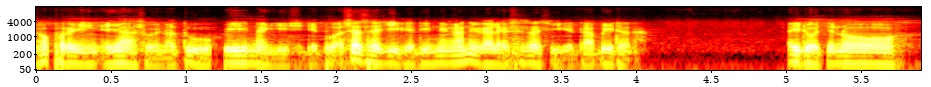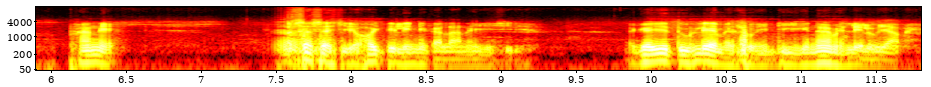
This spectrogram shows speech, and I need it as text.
နော်ပရင်အရာဆိုရင်တော့သူ့ကိုပေးနိုင်ကြီးရှိတယ်သူအဆက်ဆက်ရှိတယ်ဒီငါးနှစ်ကလည်းအဆက်ဆက်ရှိတယ်ဒါပေးထားတာအဲ့တော့ကျွန်တော်ဖမ်းတဲ့အဆက်ဆက်ရှိတယ်ဟိုက်တလေးနှစ်ကလာနိုင်ကြီးရှိတယ် အကယ်၍သူလှည့်မယ်ဆိုရင်ဒီကနန်းပဲလှည့်လို့ရမယ်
